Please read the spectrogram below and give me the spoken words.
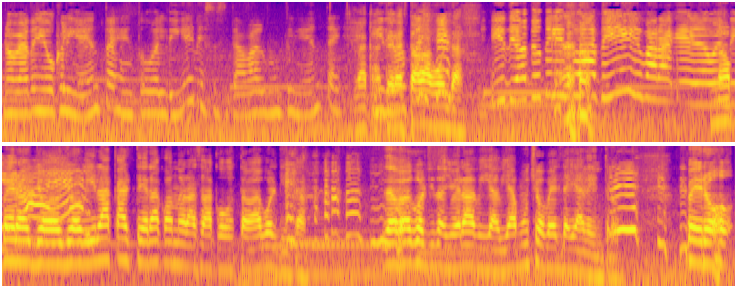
no había tenido clientes en todo el día y necesitaba algún cliente. La cartera estaba gorda. Y Dios te utilizó a ti para que No, pero yo, yo vi la cartera cuando la sacó, estaba gordita. estaba gordita, yo la vi, había mucho verde ahí adentro. Pero,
